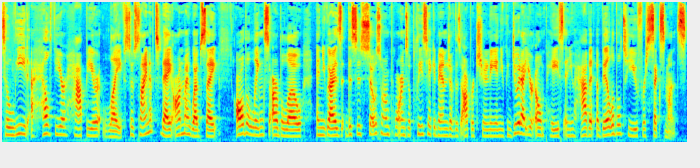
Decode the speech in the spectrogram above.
to lead a healthier, happier life. So sign up today on my website. All the links are below. And you guys, this is so, so important. So please take advantage of this opportunity. And you can do it at your own pace and you have it available to you for six months.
